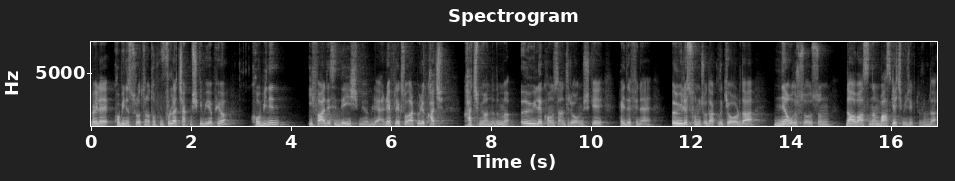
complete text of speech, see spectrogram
böyle Kobe'nin suratına topu fırlatacakmış gibi yapıyor. Kobe'nin ifadesi değişmiyor bile. Yani refleks olarak böyle kaç kaçmıyor anladın mı? Öyle konsantre olmuş ki hedefine. Öyle sonuç odaklı ki orada ne olursa olsun davasından vazgeçmeyecek durumda.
